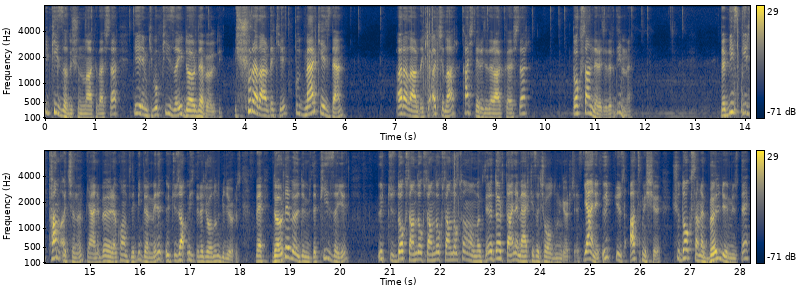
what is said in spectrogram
Bir pizza düşünün arkadaşlar. Diyelim ki bu pizzayı dörde böldük. Şuralardaki bu merkezden aralardaki açılar kaç derecedir arkadaşlar? 90 derecedir değil mi? Ve biz bir tam açının yani böyle komple bir dönmenin 360 derece olduğunu biliyoruz. Ve 4'e böldüğümüzde pizzayı 390 90 90 90 olmak üzere 4 tane merkez açı olduğunu göreceğiz. Yani 360'ı şu 90'a böldüğümüzde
